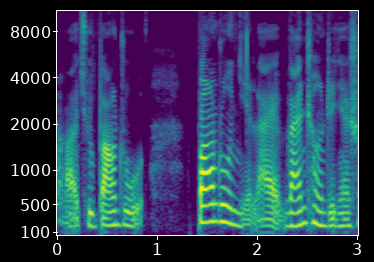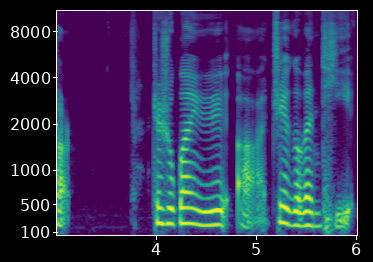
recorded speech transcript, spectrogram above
啊，去帮助帮助你来完成这件事儿。这是关于啊这个问题。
